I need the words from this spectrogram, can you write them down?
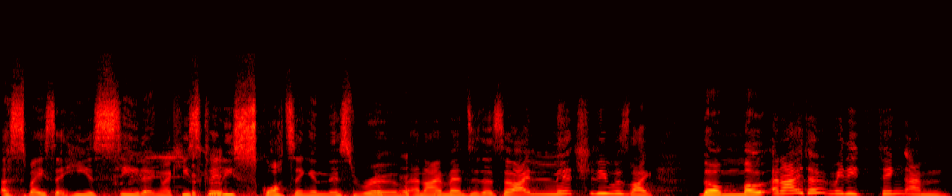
a space that he is sealing. Like he's clearly squatting in this room, and I meant to. So I literally was like the most, and I don't really think I'm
